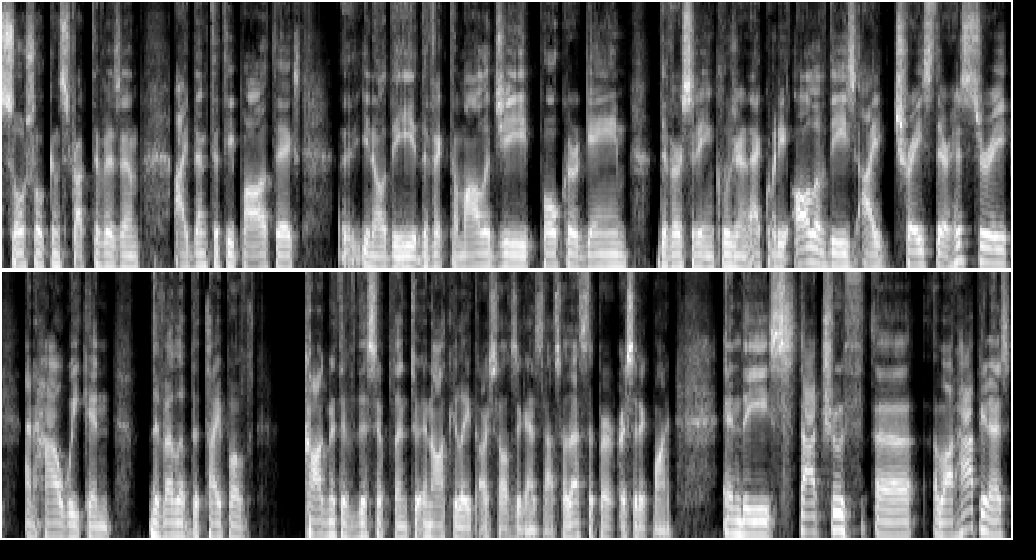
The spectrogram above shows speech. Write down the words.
social constructivism, identity politics, uh, you know, the the victimology, poker game, diversity, inclusion, and equity. All of these, I trace their history and how we can develop the type of cognitive discipline to inoculate ourselves against that. So that's the parasitic mind. In the Saad truth uh, about happiness,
